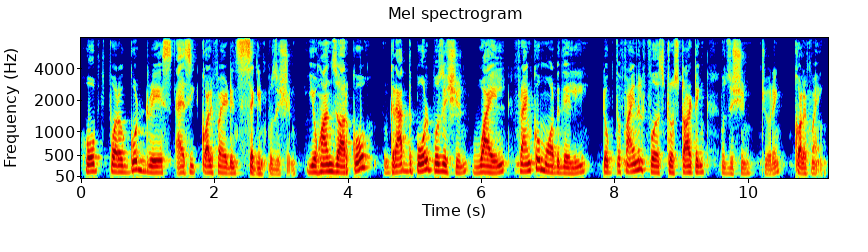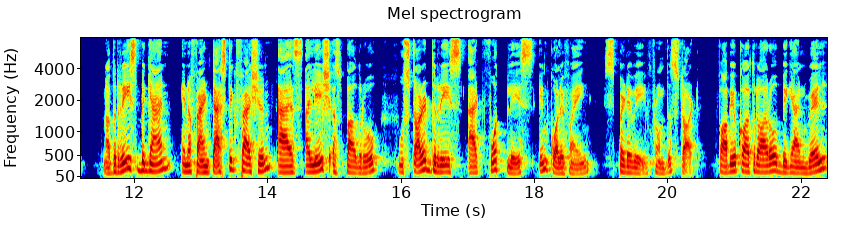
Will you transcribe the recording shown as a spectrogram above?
hoped for a good race as he qualified in second position. Johann Zarco grabbed the pole position while Franco Morbidelli took the final first row starting position during qualifying. Now the race began in a fantastic fashion as Aleix Espargaro, who started the race at fourth place in qualifying, sped away from the start. Fabio Quartararo began well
